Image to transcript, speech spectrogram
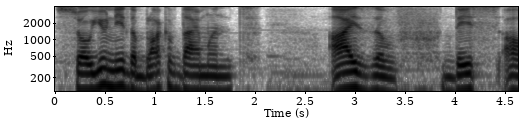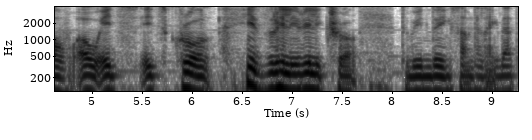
so you need a block of diamond eyes of this oh oh it's it's cruel it's really really cruel to be doing something like that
